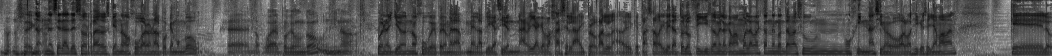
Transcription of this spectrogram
No, no sé de qué No, va. no serás de esos raros que no jugaron al Pokémon Go. Eh, no jugué al Pokémon Go ni nada. Bueno, yo no jugué, pero me la, me la aplicación había que bajársela y probarla, a ver qué pasaba. Y ver a todos los frikis. Hombre, lo que más molaba es cuando encontrabas un, un gimnasio o algo así que se llamaban. Que lo-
